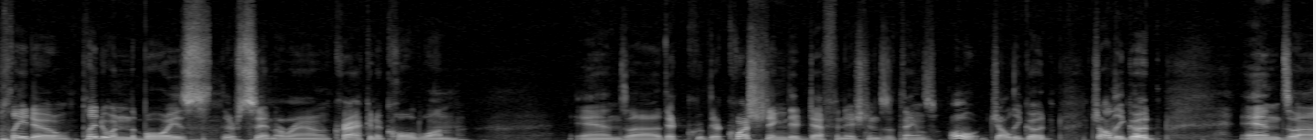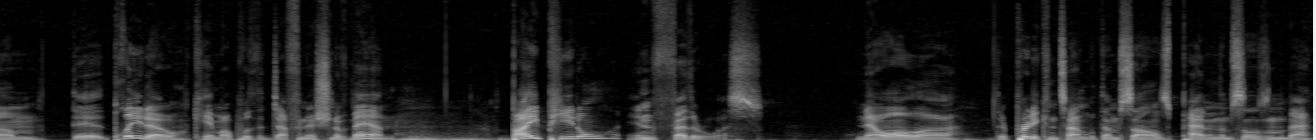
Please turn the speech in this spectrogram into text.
Plato, Plato and the boys, they're sitting around cracking a cold one, and uh, they're they're questioning their definitions of things. Oh, jolly good, jolly good, and um, Plato came up with a definition of man: bipedal and featherless. Now all uh, they're pretty content with themselves, patting themselves on the back.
